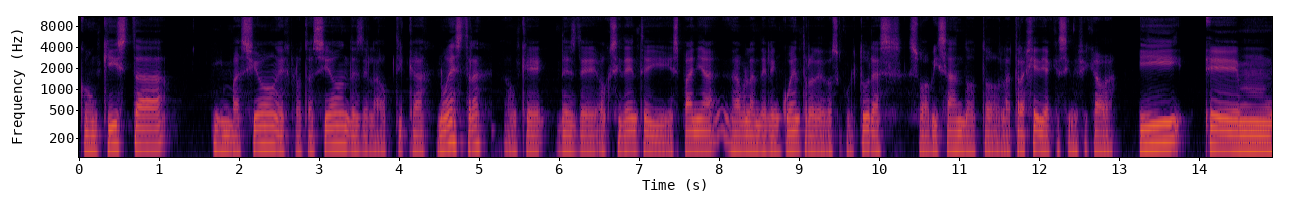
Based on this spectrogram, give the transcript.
conquista, invasión, explotación desde la óptica nuestra, aunque desde Occidente y España hablan del encuentro de dos culturas, suavizando toda la tragedia que significaba. Y em,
